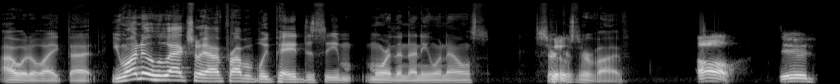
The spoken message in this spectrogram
I would have liked that. You want to know who actually I've probably paid to see more than anyone else? Circa? Survive. Oh, dude,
